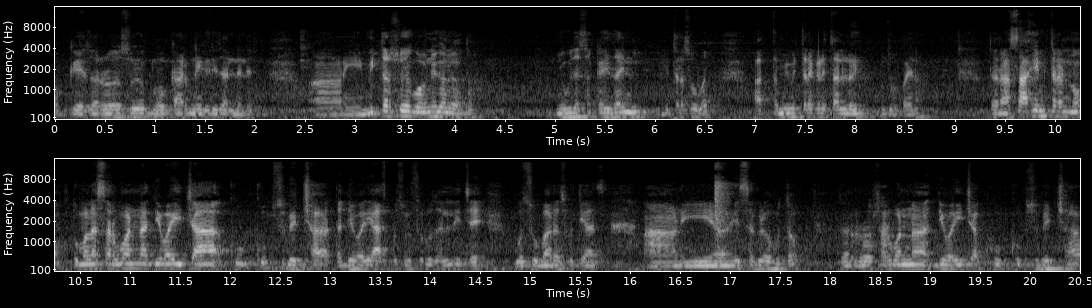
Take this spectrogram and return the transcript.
ओके तर सुयोग भाऊ कारने घरी चाललेले आहेत. आणि मी तर सुयोग भाऊ निघालो होतो मी उद्या सकाळी जाईन मित्रासोबत. आत्ता मी मित्राकडे चाललो आहे झोपायला. तर असं आहे मित्रांनो तुम्हाला सर्वांना दिवाळीच्या खूप खूप शुभेच्छा. तर दिवाळी आजपासून सुरू झालेलीच आहे. व सुभारस होती आज. आणि हे सगळं होतं. तर सर्वांना दिवाळीच्या खूप खूप शुभेच्छा.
